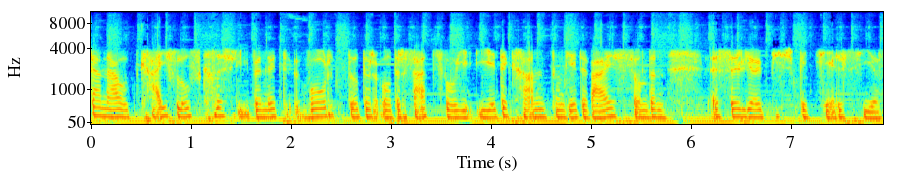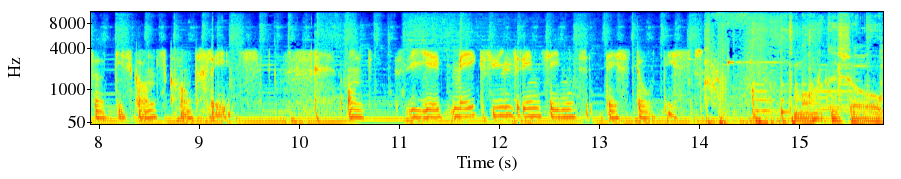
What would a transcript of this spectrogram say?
Dann auch keine Floskeln schreiben, nicht Worte oder, oder Sätze, die jeder kennt und jeder weiß, sondern es soll ja etwas Spezielles sein, also etwas ganz Konkretes. Und je mehr Gefühle drin sind, desto besser. Die Morgenshow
